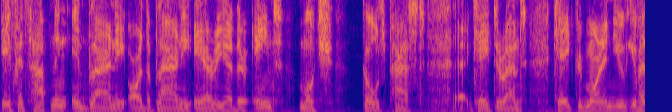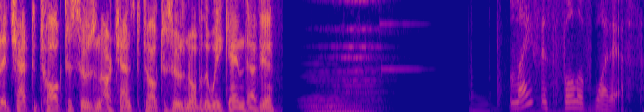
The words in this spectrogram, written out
if it's happening in Blarney or the Blarney area, there ain't much goes past uh, Kate Durant. Kate, good morning. You, you've had a chat to talk to Susan, or chance to talk to Susan over the weekend, have you? Life is full of what ifs.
